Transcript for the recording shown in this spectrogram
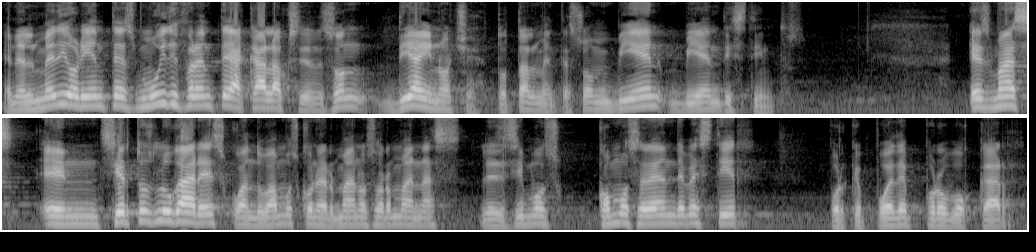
en el Medio Oriente es muy diferente acá al Occidente, son día y noche totalmente, son bien, bien distintos. Es más, en ciertos lugares, cuando vamos con hermanos o hermanas, les decimos cómo se deben de vestir, porque puede provocar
